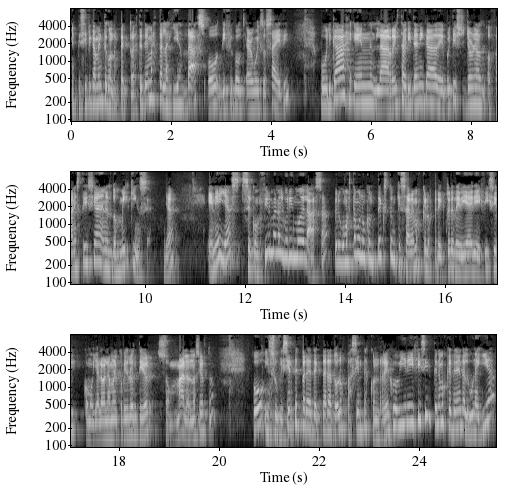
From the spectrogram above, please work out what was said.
específicamente con respecto a este tema, están las guías DAS o Difficult Airway Society, publicadas en la revista británica de British Journal of Anesthesia en el 2015. ¿Ya? En ellas se confirma el algoritmo de la ASA, pero como estamos en un contexto en que sabemos que los predictores de vía aérea difícil, como ya lo hablamos en el capítulo anterior, son malos, ¿no es cierto? O insuficientes para detectar a todos los pacientes con riesgo de vía aérea difícil, tenemos que tener alguna guía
